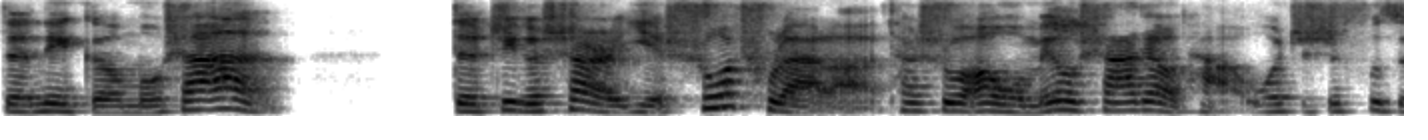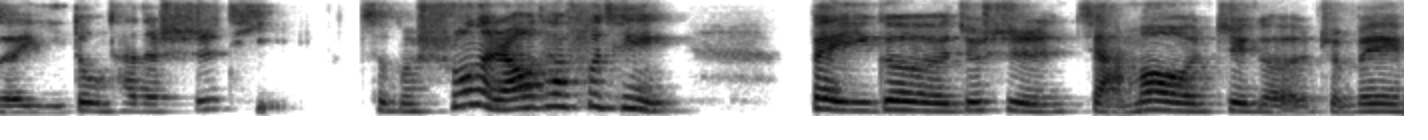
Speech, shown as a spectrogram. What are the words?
的那个谋杀案的这个事儿也说出来了。他说：“哦，我没有杀掉他，我只是负责移动他的尸体。”怎么说呢？然后他父亲被一个就是假冒这个准备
